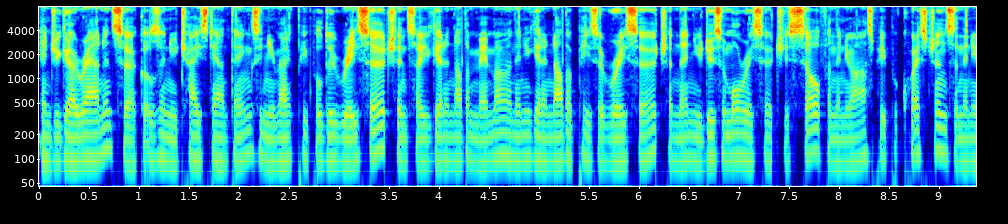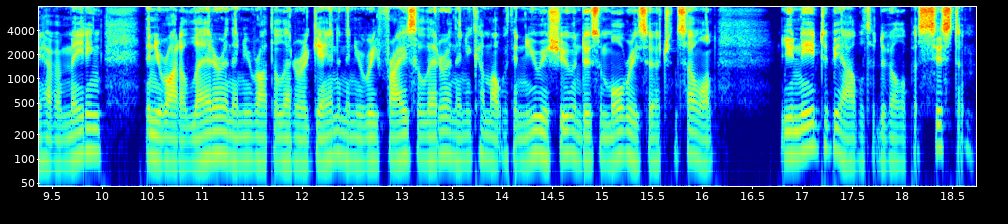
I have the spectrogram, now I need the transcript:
and you go round in circles and you chase down things and you make people do research and so you get another memo and then you get another piece of research and then you do some more research yourself and then you ask people questions and then you have a meeting then you write a letter and then you write the letter again and then you rephrase the letter and then you come up with a new issue and do some more research and so on you need to be able to develop a system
